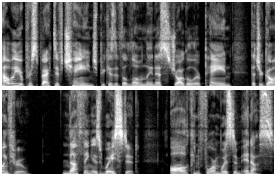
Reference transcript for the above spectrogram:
How will your perspective change because of the loneliness, struggle, or pain that you're going through? Nothing is wasted. All can form wisdom in us.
